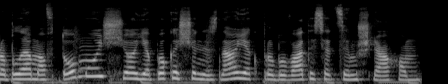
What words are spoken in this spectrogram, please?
Проблема в тому, що я поки що не знаю, як пробиватися цим шляхом.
